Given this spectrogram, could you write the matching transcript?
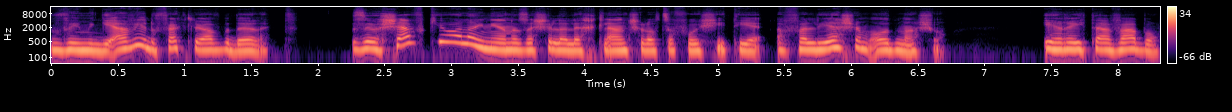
והיא מגיעה והיא דופקת ליואב בדלת. זה יושב כאילו על העניין הזה של ללכת לאן שלא צפוי שהיא תהיה, אבל יש שם עוד משהו. היא הרי התאהבה בו.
